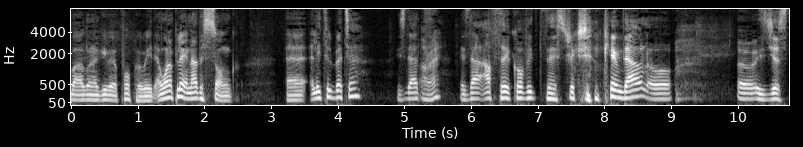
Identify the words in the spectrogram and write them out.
but I'm gonna give it a proper read. I want to play another song. Uh, a little better. Is that all right. Is that after COVID restriction came down, or or it's just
